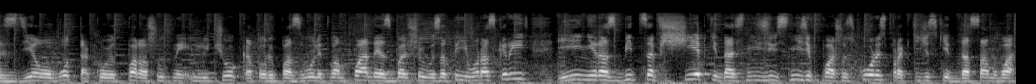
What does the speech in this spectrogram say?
сделал вот такой вот парашютный лючок, который который позволит вам, падая с большой высоты, его раскрыть и не разбиться в щепки, да, снизив, снизив вашу скорость практически до самого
